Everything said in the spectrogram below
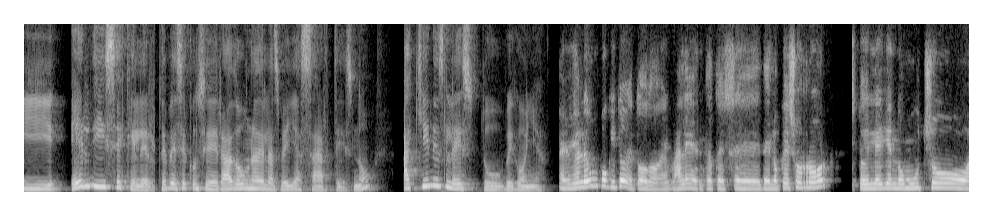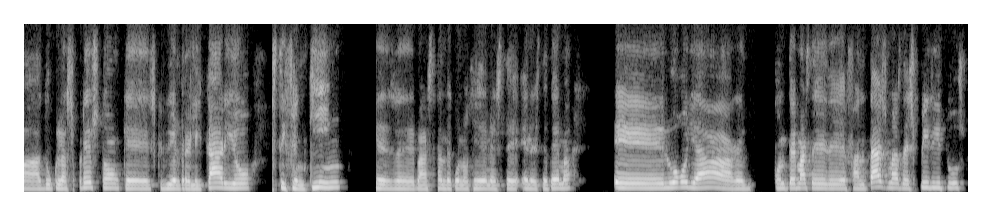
Y él dice que debe ser considerado una de las bellas artes, ¿no? ¿A quiénes lees tú, Begoña? Pero yo leo un poquito de todo, ¿eh? ¿vale? Entonces, eh, de lo que es horror, estoy leyendo mucho a Douglas Preston, que escribió El Relicario, Stephen King, que es eh, bastante conocido en este, en este tema. luego ya con temas de, fantasmas, de espíritus,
